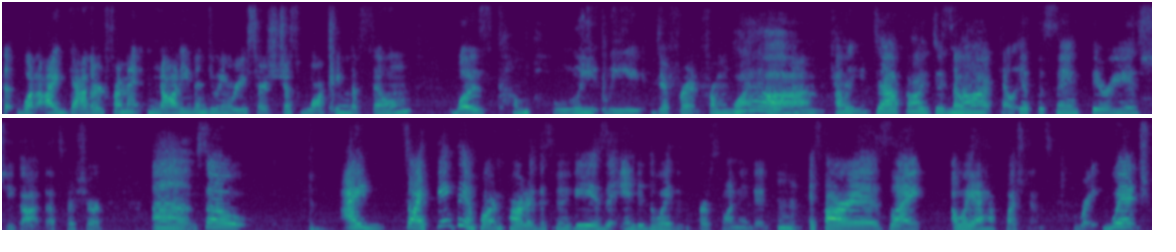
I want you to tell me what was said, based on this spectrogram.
that what I gathered from it, not even doing research, just watching the film, was completely different from what Yeah. um, Kelly. I definitely got. did So, not Kelly. get the same theory as she got. That's for sure. Um, so I so I think the important part of this movie is it ended the way that the first one ended. Mhm. As far as like, oh wait, I have questions, right. which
